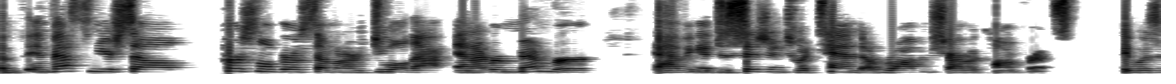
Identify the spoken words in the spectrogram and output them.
of invest in yourself, personal growth seminars, do all that. And I remember having a decision to attend a Robin Sharma conference. It was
